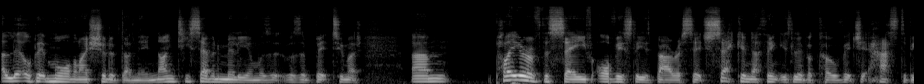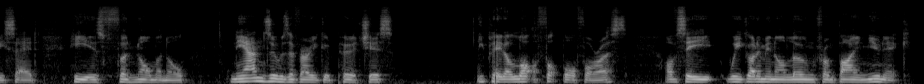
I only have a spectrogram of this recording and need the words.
a little bit more than I should have done there. 97 million was was a bit too much. Um, Player of the save, obviously, is Barisic. Second, I think, is Livakovic. It has to be said. He is phenomenal. Nianzou was a very good purchase. He played a lot of football for us. Obviously, we got him in on loan from Bayern Munich,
